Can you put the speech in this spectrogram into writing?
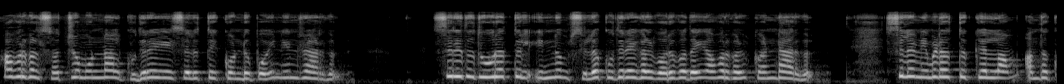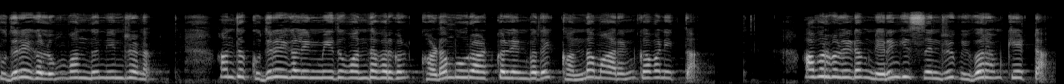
அவர்கள் சற்று முன்னால் குதிரையை செலுத்திக் கொண்டு போய் நின்றார்கள். சிறிது தூரத்தில் இன்னும் சில குதிரைகள் வருவதை அவர்கள் கண்டார்கள். சில நிமிடத்துக்கெல்லாம் அந்த குதிரைகளும் வந்து நின்றன. அந்த குதிரைகளின் மீது வந்தவர்கள் கடம்பூர் ஆட்கள் என்பதை கந்தமாறன் கவனித்தார். அவர்களிடம் நெருங்கி சென்று விவரம் கேட்டார்.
